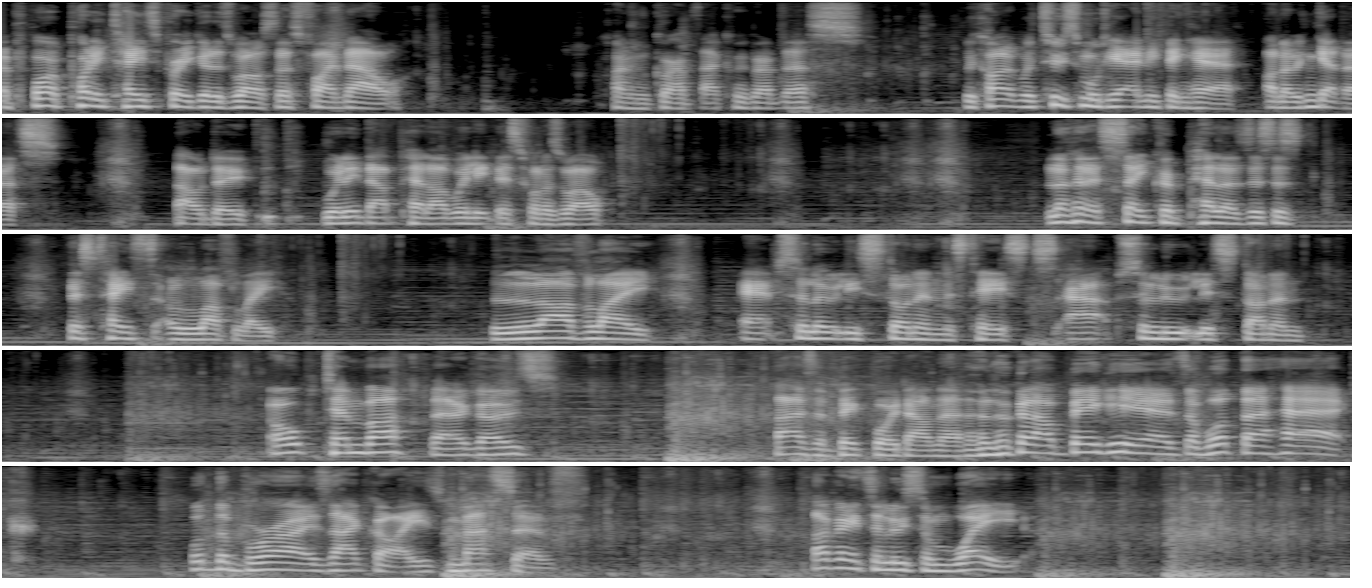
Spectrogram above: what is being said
It probably tastes pretty good as well, so let's find out. Can't even grab that. Can we grab this? We can't. We're too small to get anything here. Oh no, we can get this. That'll do. We'll eat that pillar. We'll eat this one as well. Look at the sacred pillars. This is. This tastes lovely. Lovely. Absolutely stunning. This tastes absolutely stunning. Oh, timber. There it goes. That is a big boy down there. Look at how big he is. What the heck? What the bruh is that guy? He's massive. That guy needs to lose some weight.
